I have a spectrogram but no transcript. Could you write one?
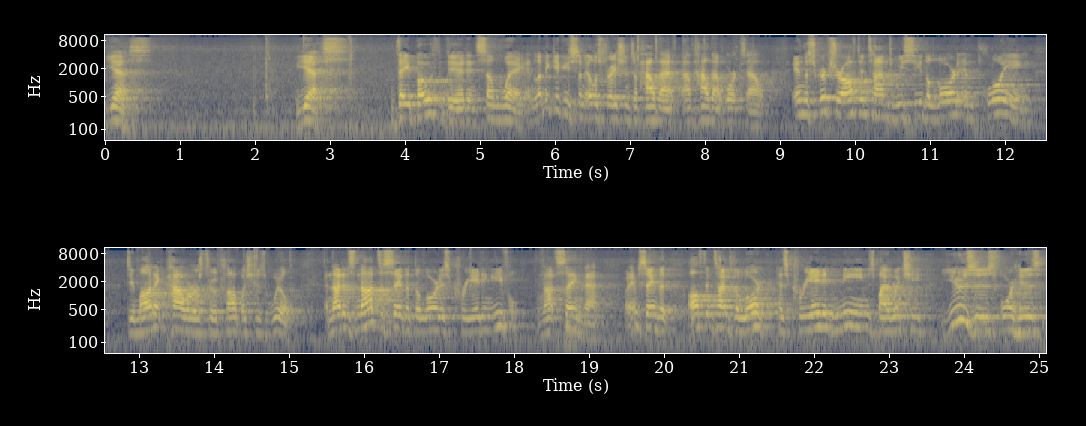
Yes. Yes. They both did in some way. And let me give you some illustrations of how that, of how that works out. In the scripture, oftentimes we see the Lord employing demonic powers to accomplish his will. And that is not to say that the Lord is creating evil. I'm not saying that. But I am saying that oftentimes the Lord has created means by which he uses for his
